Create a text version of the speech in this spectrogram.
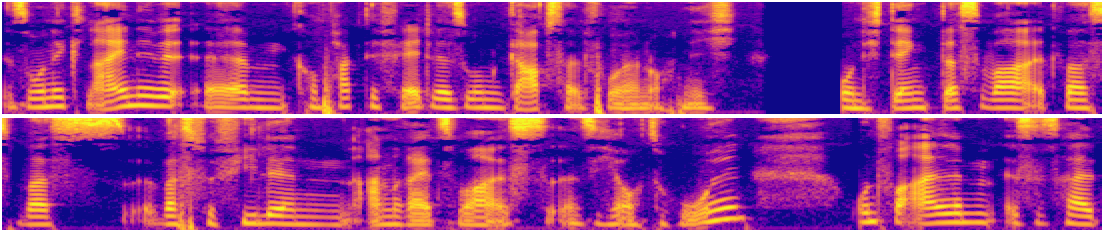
so eine kleine, ähm, kompakte Fade-Version gab es halt vorher noch nicht. Und ich denke, das war etwas, was, was für viele ein Anreiz war, es sich auch zu holen. Und vor allem ist es halt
